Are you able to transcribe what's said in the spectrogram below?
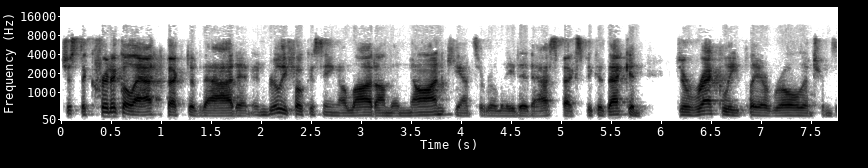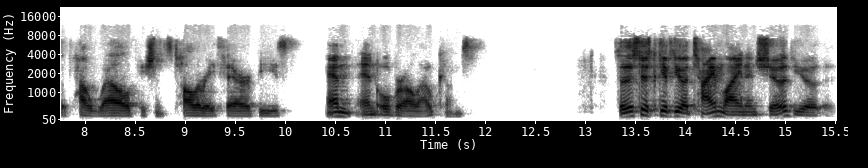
just the critical aspect of that and, and really focusing a lot on the non-cancer related aspects because that can directly play a role in terms of how well patients tolerate therapies and, and overall outcomes. So this just gives you a timeline and shows you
